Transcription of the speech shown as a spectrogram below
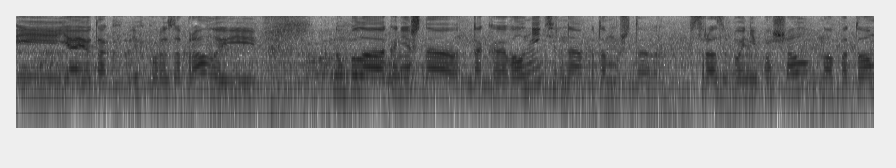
и я ее так легко разобрала. И, ну, было, конечно, так э, волнительно, потому что сразу бой не пошел, но потом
